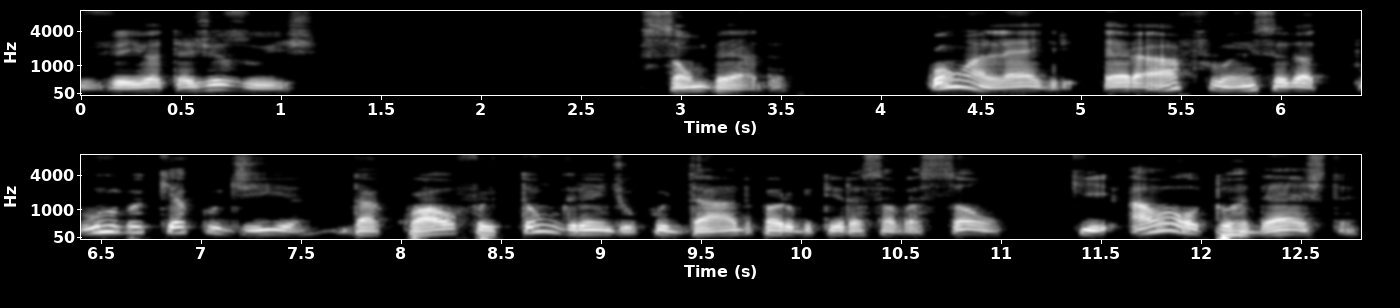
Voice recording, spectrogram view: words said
veio até Jesus. São Beda. Quão alegre era a afluência da turba que acudia, da qual foi tão grande o cuidado para obter a salvação, que, ao autor desta,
